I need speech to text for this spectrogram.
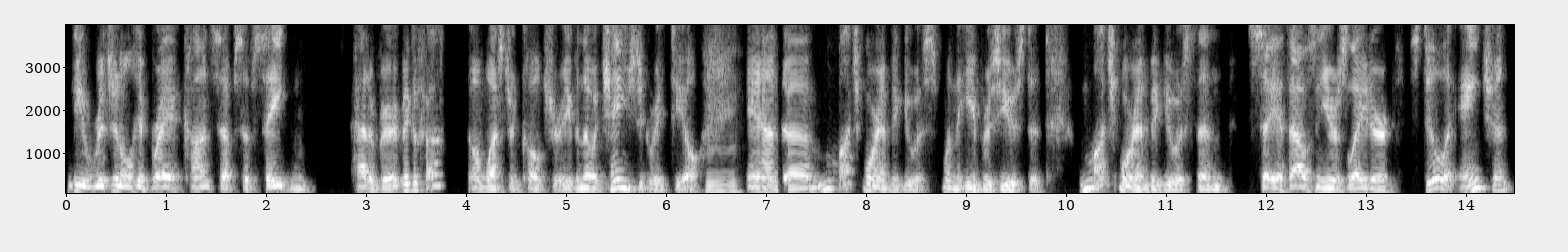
the original Hebraic concepts of Satan had a very big effect on Western culture, even though it changed a great deal, mm. and uh, much more ambiguous when the Hebrews used it. Much more ambiguous than, say, a thousand years later. Still ancient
